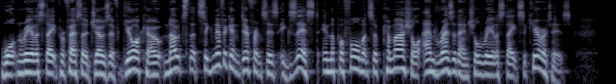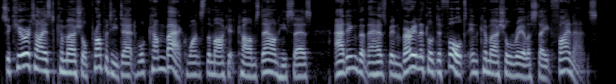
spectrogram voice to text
Wharton real estate professor Joseph Gyourko notes that significant differences exist in the performance of commercial and residential real estate securities. Securitized commercial property debt will come back once the market calms down, he says, adding that there has been very little default in commercial real estate finance.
